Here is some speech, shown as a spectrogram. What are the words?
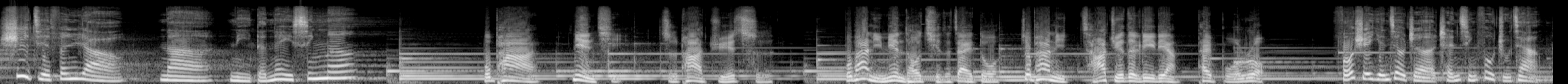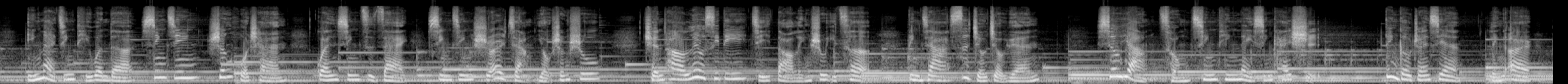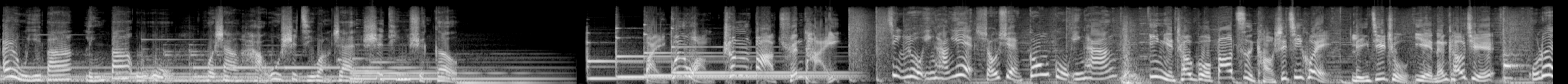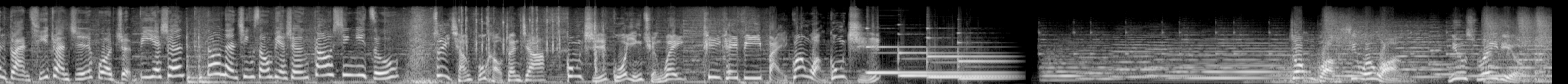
世界纷扰，那你的内心呢？不怕念起，只怕觉迟。不怕你念头起的再多，就怕你察觉的力量太薄弱。佛学研究者陈情副主讲，尹乃经提问的《心经生活禅观心自在心经十二讲》有声书，全套六 CD 及导灵书一册，定价四九九元。修养从倾听内心开始，订购专线零二二五一八零八五五，或上好物市集网站试听选购。百官网称霸全台，进入银行业首选公股银行，一年超过八次考试机会，零基础也能考取。无论短期转职或准毕业生，都能轻松变身高薪一族。最强辅考专家，公职国营权威，TKB 百官网公职。中广新闻网，News Radio。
